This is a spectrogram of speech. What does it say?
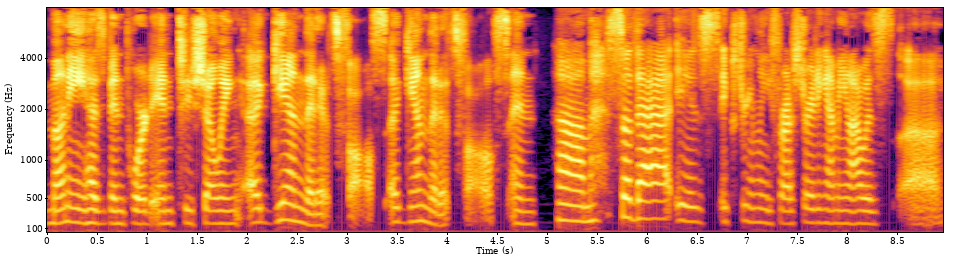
money has been poured into showing again that it's false, again that it's false. And um, so that is extremely frustrating. I mean, I was uh,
